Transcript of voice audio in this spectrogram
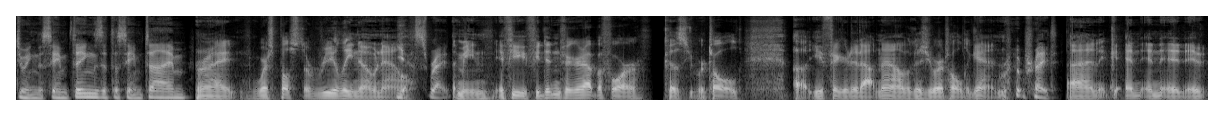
doing the same things at the same time. Right. We're supposed to really know now. Yes, right. I mean, if you if you didn't figure it out before because you were told, uh, you figured it out now because you were told again. right. And and and it,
